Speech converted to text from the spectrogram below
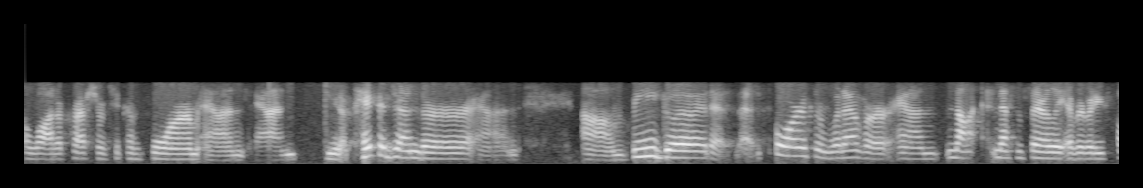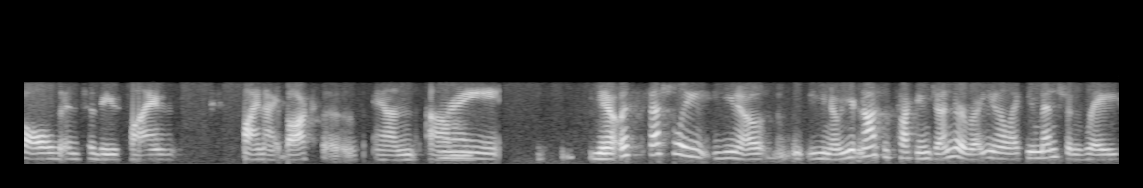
a lot of pressure to conform and and you know pick a gender and um, be good at, at sports or whatever, and not necessarily everybody falls into these fine finite boxes. And um, right. You know, especially you know, you know, you're not just talking gender, but you know, like you mentioned, race,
